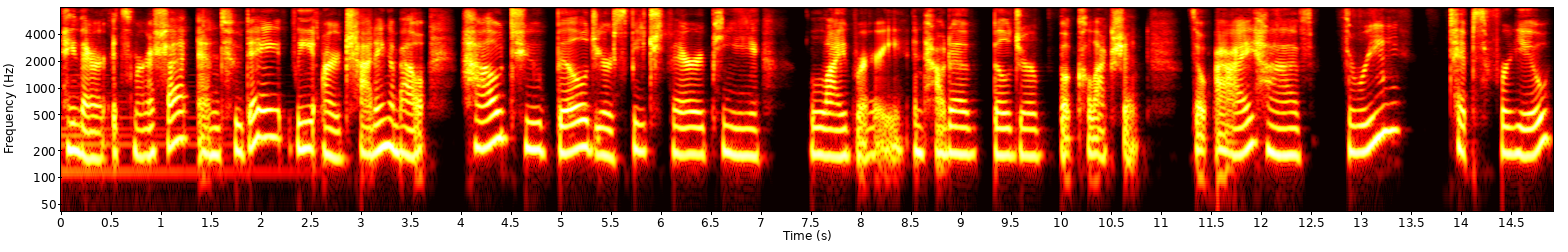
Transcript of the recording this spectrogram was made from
Hey there, it's Marisha, and today we are chatting about how to build your speech therapy library and how to build your book collection. So I have three tips for you.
